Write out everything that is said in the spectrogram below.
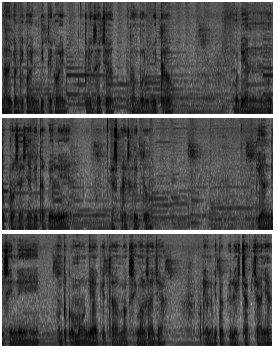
menarikan di koin Bitcoin klik saja tombol withdraw. Kemudian untuk prosesnya kita pilih Express Crypto. Kemudian di sini untuk amountnya kita maksimal saja. Kemudian kita pilih captcha-nya.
